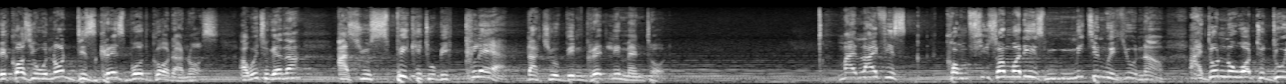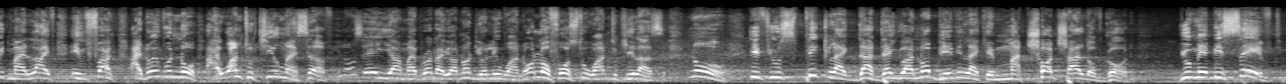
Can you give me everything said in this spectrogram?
because you will not disgrace both God and us. Are we together? As you speak, it will be clear that you've been greatly mentored. My life is confused. Somebody is meeting with you now. I don't know what to do with my life. In fact, I don't even know. I want to kill myself. You don't say, yeah, my brother, you are not the only one. All of us too want to kill us. No. If you speak like that, then you are not behaving like a mature child of God. You may be saved.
